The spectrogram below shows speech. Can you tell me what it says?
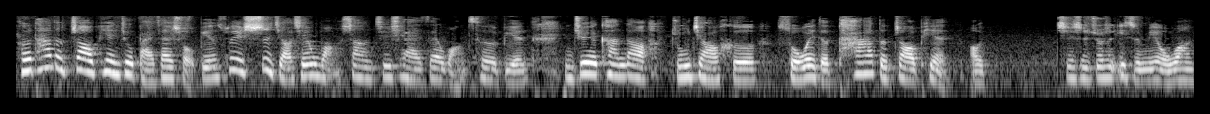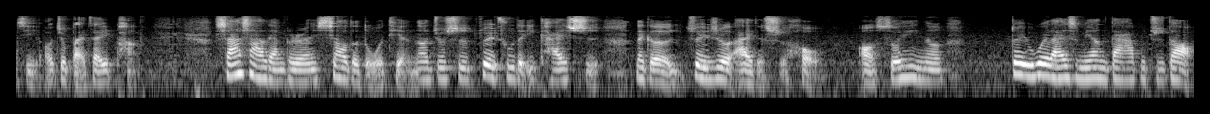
和他的照片就摆在手边，所以视角先往上，接下来再往侧边，你就会看到主角和所谓的他的照片哦，其实就是一直没有忘记哦，就摆在一旁，傻傻两个人笑得多甜，那就是最初的一开始那个最热爱的时候哦，所以呢，对于未来什么样大家不知道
